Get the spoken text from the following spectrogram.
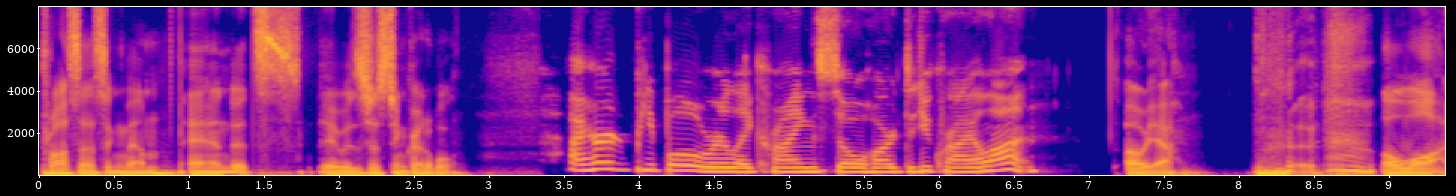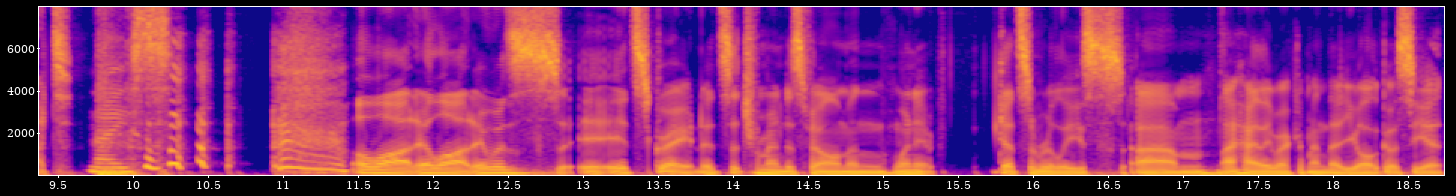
processing them and it's it was just incredible I heard people were like crying so hard. Did you cry a lot? oh yeah a lot Nice. a lot a lot it was it- it's great it's a tremendous film and when it gets a release um i highly recommend that you all go see it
